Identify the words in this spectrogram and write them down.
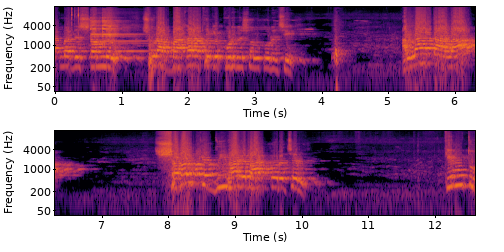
আপনাদের সামনে সূরা বাকারা থেকে পরিবেশন করেছি। আল্লাহ সবাইকে দুই ভাগে ভাগ করেছেন। কিন্তু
